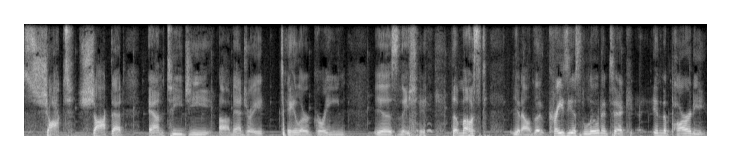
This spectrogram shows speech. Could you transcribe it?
shocked, shocked that MTG uh, Marjorie Taylor Greene is the the most, you know, the craziest lunatic in the party.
